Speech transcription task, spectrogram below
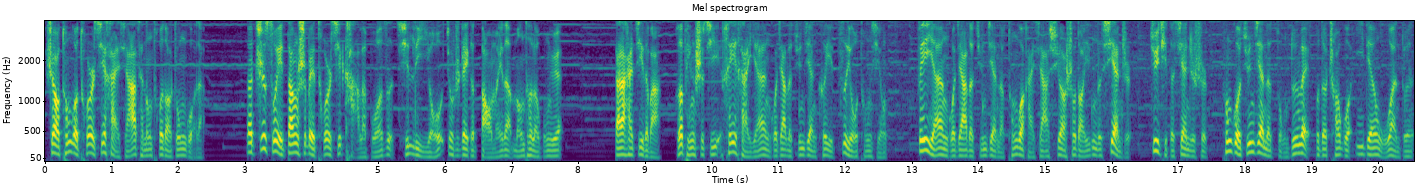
是要通过土耳其海峡才能拖到中国的。那之所以当时被土耳其卡了脖子，其理由就是这个倒霉的蒙特勒公约。大家还记得吧？和平时期，黑海沿岸国家的军舰可以自由通行，非沿岸国家的军舰呢，通过海峡需要受到一定的限制。具体的限制是，通过军舰的总吨位不得超过一点五万吨。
